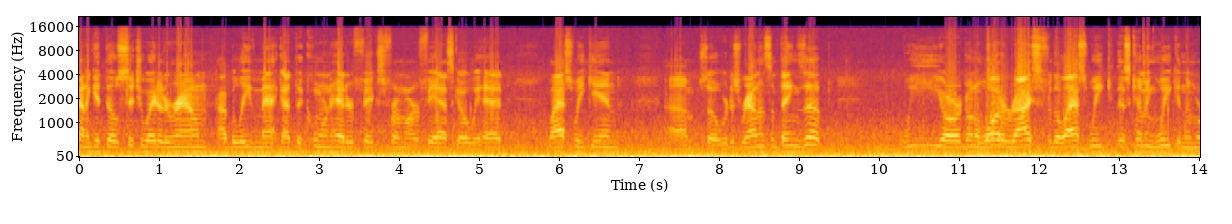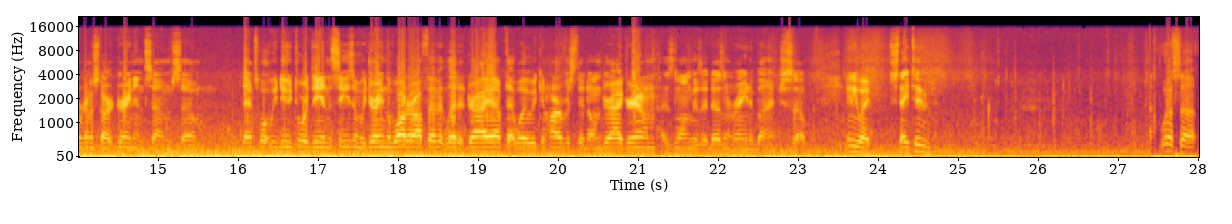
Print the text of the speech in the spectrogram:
kind of get those situated around. I believe Matt got the corn header fixed from our fiasco we had last weekend. Um, so we're just rounding some things up. We are going to water rice for the last week, this coming week, and then we're going to start draining some. So that's what we do towards the end of the season. We drain the water off of it, let it dry up. That way we can harvest it on dry ground as long as it doesn't rain a bunch. So anyway, stay tuned. What's up?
